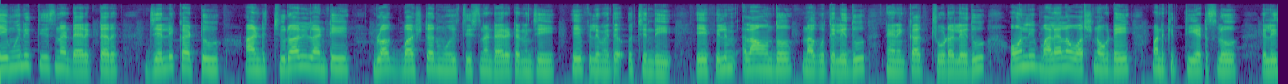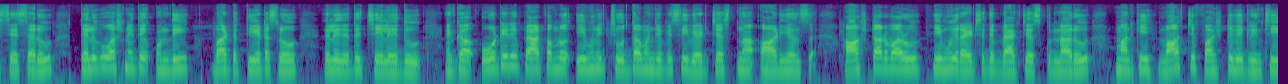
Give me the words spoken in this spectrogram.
ఈ మూవీని తీసిన డైరెక్టర్ జల్లికట్టు అండ్ చురాలి లాంటి బ్లాక్ బాస్టర్ మూవీస్ తీసిన డైరెక్టర్ నుంచి ఈ ఫిలిం అయితే వచ్చింది. ఈ ఫిలిం ఎలా ఉందో నాకు తెలీదు నేను ఇంకా చూడలేదు. ఓన్లీ మలయాళం వర్షన్ ఒకటే మనకి థియేటర్స్లో రిలీజ్ చేశారు. తెలుగు వర్షన్ అయితే ఉంది బట్ థియేటర్స్లో రిలీజ్ అయితే చేయలేదు. ఇంకా ఓటీటీ ప్లాట్ఫామ్లో ఈ మూవీ చూద్దామని చెప్పేసి వెయిట్ చేస్తున్న ఆడియన్స్ హాట్స్టార్ వారు ఈ మూవీ రైట్స్ అయితే బ్యాక్ చేసుకున్నారు. మనకి మార్చ్ ఫస్ట్ వీక్ నుంచి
